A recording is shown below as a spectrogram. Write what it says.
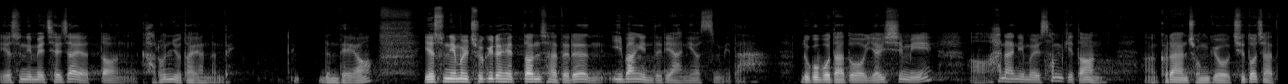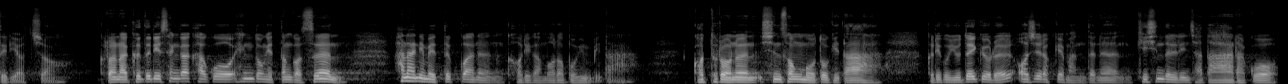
예수님의 제자였던 가론 유다였는데요. 예수님을 죽이려 했던 자들은 이방인들이 아니었습니다. 누구보다도 열심히 어, 하나님을 섬기던 어, 그러한 종교 지도자들이었죠. 그러나 그들이 생각하고 행동했던 것은 하나님의 뜻과는 거리가 멀어 보입니다. 겉으로는 신성모독이다. 그리고 유대교를 어지럽게 만드는 귀신 들린 자다라고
